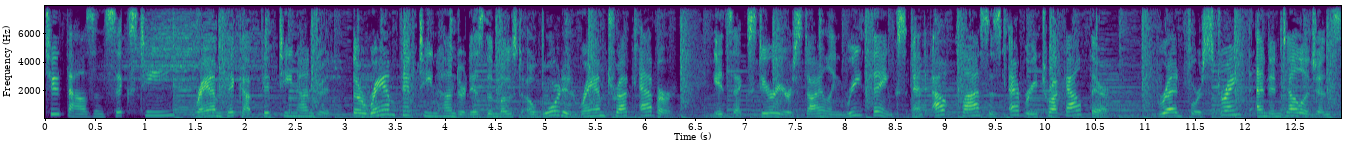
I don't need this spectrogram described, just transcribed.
2016 Ram Pickup 1500. The Ram 1500 is the most awarded Ram truck ever. Its exterior styling rethinks and outclasses every truck out there. Bred for strength and intelligence,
